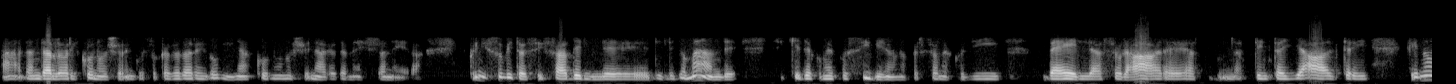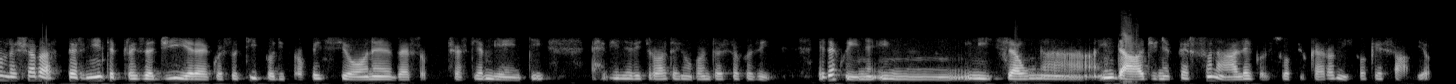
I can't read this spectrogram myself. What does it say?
ad andarlo a riconoscere, in questo caso in rovina, con uno scenario da messa nera. Quindi subito si fa delle, delle domande, si chiede come è possibile una persona così bella, solare, attenta agli altri, che non lasciava per niente presagire questo tipo di propensione verso certi ambienti, eh, viene ritrovata in un contesto così. E da qui in, inizia una indagine personale col suo più caro amico che è Fabio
